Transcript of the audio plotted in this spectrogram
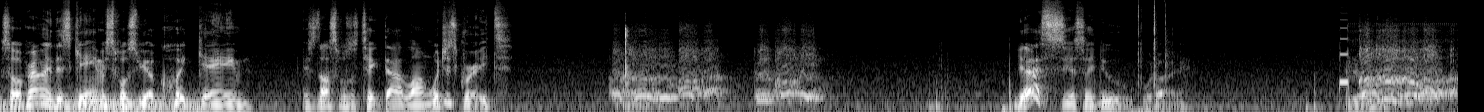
So apparently this game is supposed to be a quick game. It's not supposed to take that long, which is great. Yes, yes I do. What do I? Hello? Control room Alpha.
